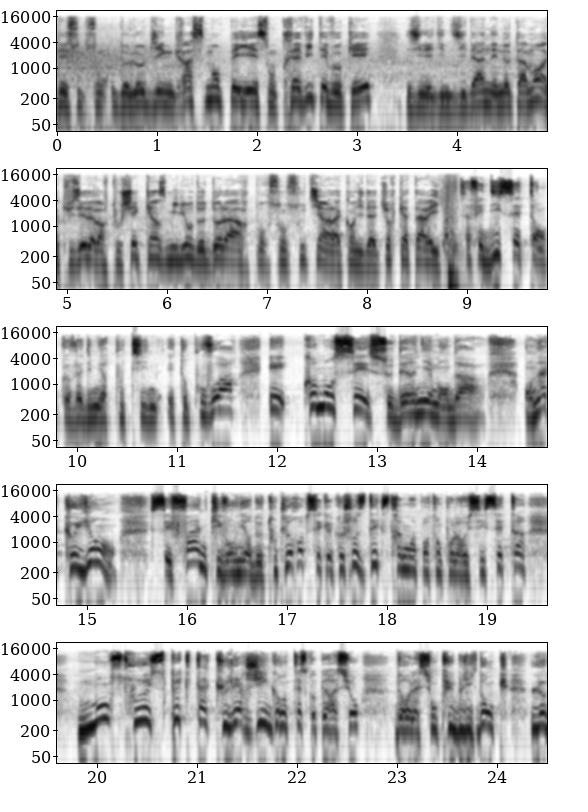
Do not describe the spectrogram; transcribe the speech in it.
Des soupçons de lobbying grassement payés sont très vite évoqués. Zinedine Zidane est notamment accusé d'avoir touché 15 millions de dollars pour son soutien à la candidature qatari. Ça fait 17 ans que Vladimir Poutine est au pouvoir et commencer ce dernier mandat en accueillant ces fans qui vont venir de toute l'Europe, c'est quelque chose d'extrêmement important pour la Russie. C'est un monstrueux, spectaculaire, gigantesque opération de relations publiques. Donc le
